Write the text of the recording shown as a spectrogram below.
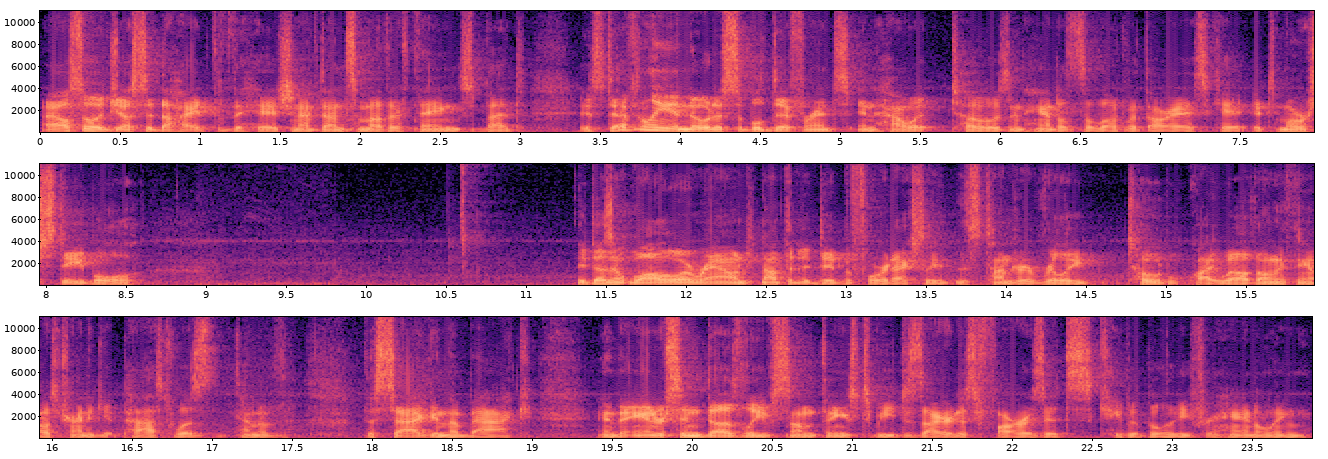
I also adjusted the height of the hitch and I've done some other things, but it's definitely a noticeable difference in how it tows and handles the load with the RAS kit. It's more stable. It doesn't wallow around. Not that it did before. It actually, this Tundra really towed quite well. The only thing I was trying to get past was kind of the sag in the back. And the Andersen does leave some things to be desired as far as its capability for handling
